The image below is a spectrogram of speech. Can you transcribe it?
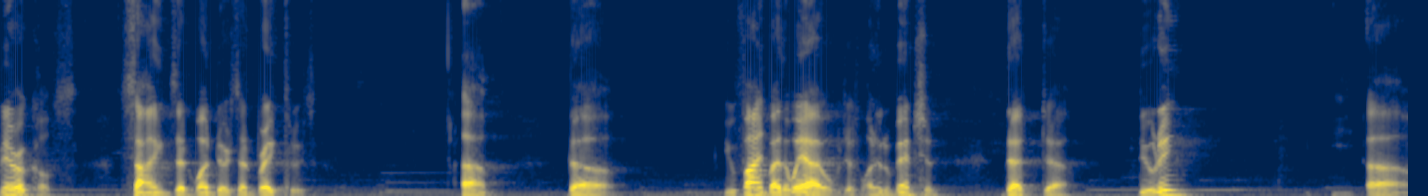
miracles, signs and wonders and breakthroughs. Um, the you find, by the way, I just wanted to mention that uh, during uh,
